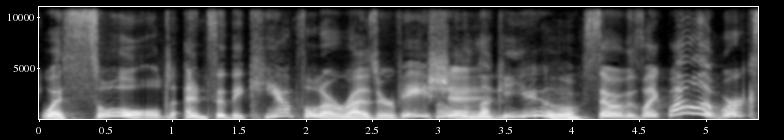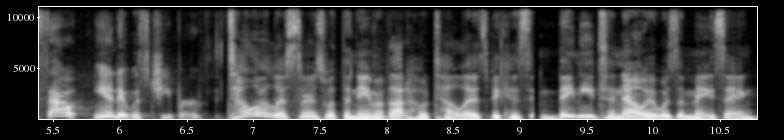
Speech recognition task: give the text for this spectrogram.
was sold. And so they canceled our reservation. Oh, lucky you. So I was like, well, it works out. And it was cheaper. Tell our listeners what the name of that hotel is because they need to know. It was amazing.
